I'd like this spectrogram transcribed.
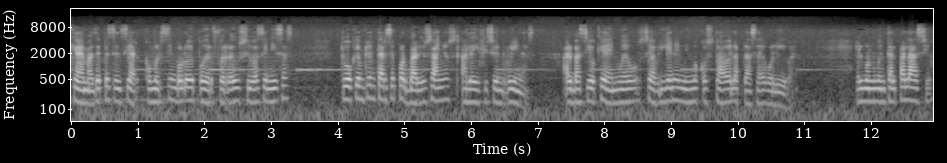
que además de presenciar cómo el símbolo de poder fue reducido a cenizas, tuvo que enfrentarse por varios años al edificio en ruinas, al vacío que de nuevo se abría en el mismo costado de la Plaza de Bolívar. El monumental palacio,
